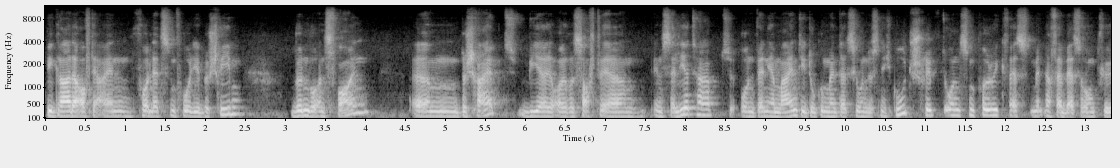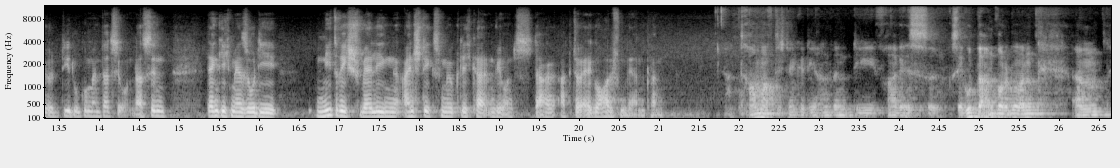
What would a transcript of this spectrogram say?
wie gerade auf der einen vorletzten Folie beschrieben, würden wir uns freuen. Ähm, beschreibt, wie ihr eure Software installiert habt und wenn ihr meint, die Dokumentation ist nicht gut, schreibt uns einen Pull-Request mit einer Verbesserung für die Dokumentation. Das sind, denke ich mir, so die niedrigschwelligen Einstiegsmöglichkeiten, wie uns da aktuell geholfen werden kann. Traumhaft, ich denke, die, Anwend die Frage ist äh, sehr gut beantwortet worden. Ähm,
